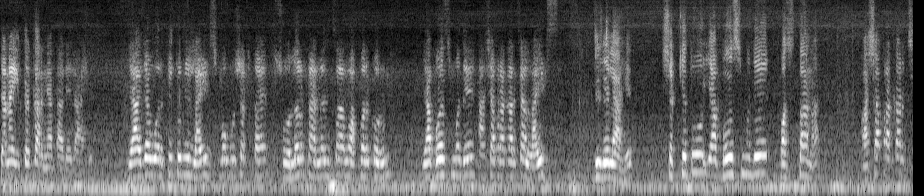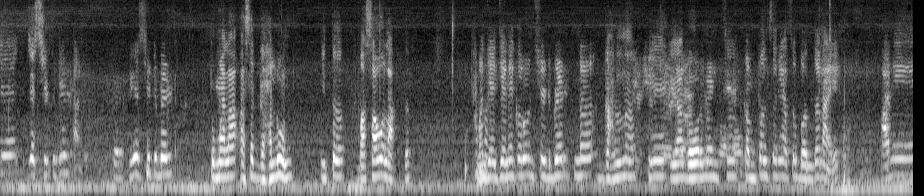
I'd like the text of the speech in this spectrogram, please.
त्यांना इथं करण्यात आलेला आहे. या ज्या वरती तुम्ही लाईट्स बघू शकताय सोलर पॅनलचा वापर करून या बसमध्ये अशा प्रकारच्या लाईट्स दिलेल्या आहेत. शक्यतो या बसमध्ये बसताना अशा प्रकारचे जे सीट बेल्ट आहे तर हे सीट बेल्ट तुम्हाला असं घालून इथं बसावं लागतं. म्हणजे जेणेकरून सीट बेल्ट न घालणं हे या गव्हर्नमेंटचं कंपल्सरी असं बंधन आहे. आणि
